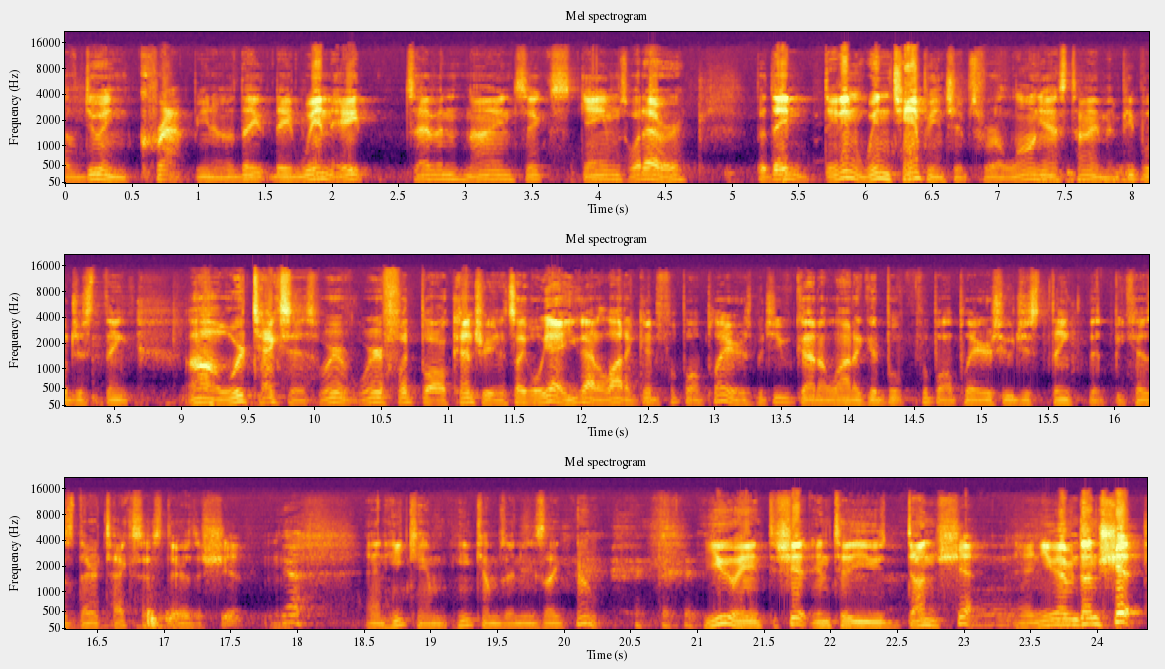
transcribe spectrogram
of doing crap. You know, they they'd win eight, seven, nine, six games, whatever, but they they didn't win championships for a long ass time. And people just think, oh, we're Texas, we're we're a football country, and it's like, well, yeah, you got a lot of good football players, but you've got a lot of good bo- football players who just think that because they're Texas, they're the shit. Yeah. And he came, he comes in, and he's like, no, you ain't the shit until you've done shit, and you haven't done shit.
